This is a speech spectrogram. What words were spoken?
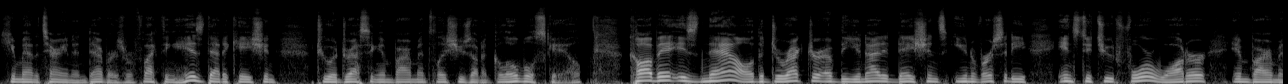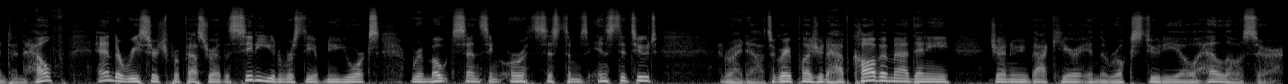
humanitarian endeavors, reflecting his dedication to addressing environmental issues on a global scale. Kaveh is now the director of the United Nations University Institute for Water, Environment, and Health, and a research professor at the City University of New York's Remote Sensing Earth Systems Institute. And right now, it's a great pleasure to have Kaveh Madani joining me back here in the Roqe studio. Hello, sir.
